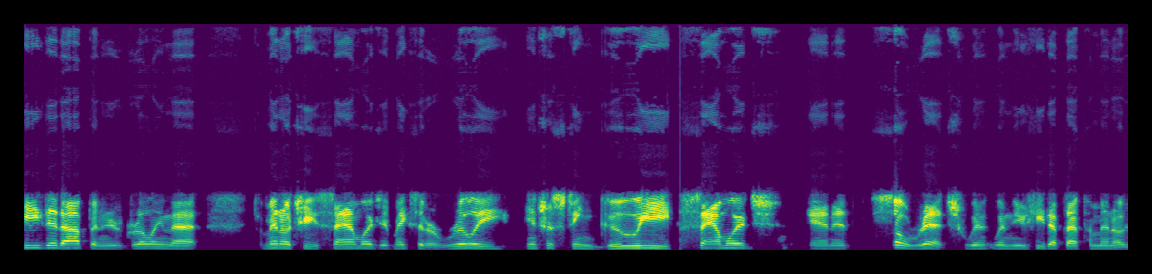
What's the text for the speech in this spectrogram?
heat it up and you're grilling that pimento cheese sandwich, it makes it a really interesting, gooey sandwich, and it's so rich when, when you heat up that pimento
